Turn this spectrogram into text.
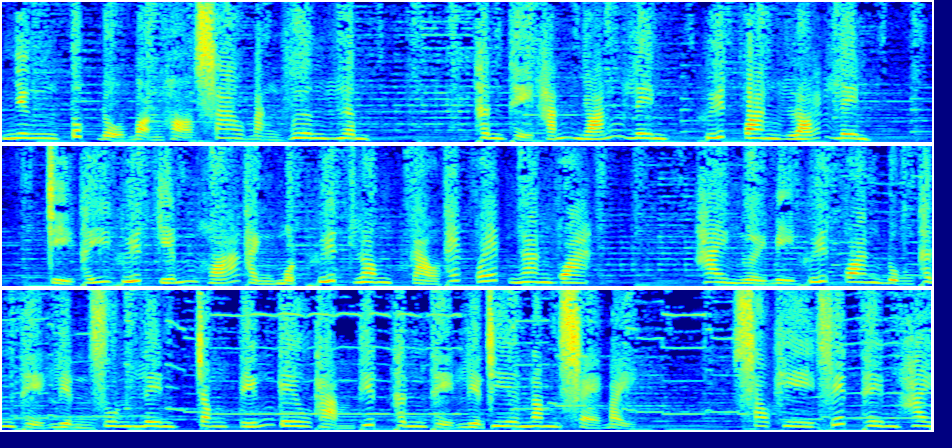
Nhưng tốc độ bọn họ sao bằng Vương Lâm. Thân thể hắn nhoáng lên, huyết quang lóe lên. chỉ thấy huyết kiếm hóa thành một huyết long cào thét quét ngang qua. Hai người bị huyết quang đụng thân thể liền run lên, trong tiếng kêu thảm thiết thân thể liền chia năm xẻ bảy. Sau khi giết thêm hai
